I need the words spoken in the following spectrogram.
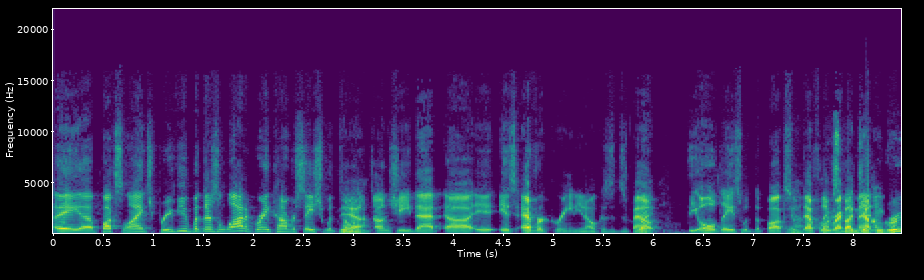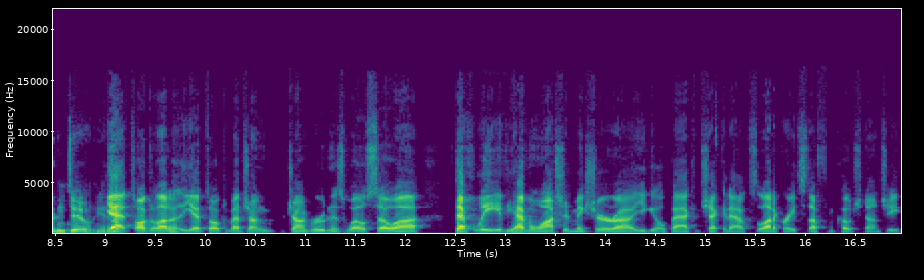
a uh, Bucs Lions preview, but there's a lot of great conversation with Tony yeah. Dungy that uh, is evergreen. You know, because it's about." Right. The old days with the Bucs, yeah. so definitely Talks recommend. About Jon Gruden too. You know? Yeah, talked a lot of yeah, talked about John Jon Gruden as well. So uh, definitely, if you haven't watched it, make sure uh, you go back and check it out because a lot of great stuff from Coach Dungy.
